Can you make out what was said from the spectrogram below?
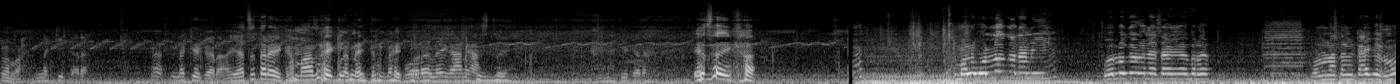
चला. नक्की करा. हा, नक्की करा. याचं तर आहे का माझं ऐकलं नाही तर नाही. पोराला गाणं घासतंय. नक्की करा. याचं आहे का तुम्हाला बोललो होतो ना मी? बोललो होतो का नाही सांगा बरं? म्हणून आता मी काय करू?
